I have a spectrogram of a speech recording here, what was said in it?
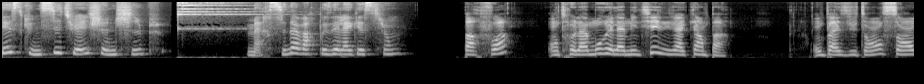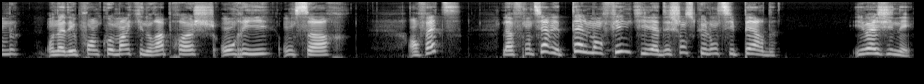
Qu'est-ce qu'une situationship? Merci d'avoir posé la question. Parfois, entre l'amour et l'amitié, il n'y a qu'un pas. On passe du temps ensemble, on a des points communs qui nous rapprochent, on rit, on sort. En fait, la frontière est tellement fine qu'il y a des chances que l'on s'y perde. Imaginez,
